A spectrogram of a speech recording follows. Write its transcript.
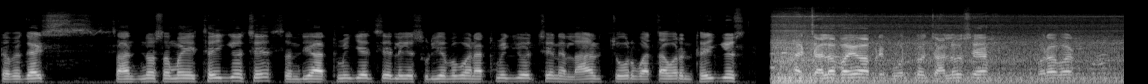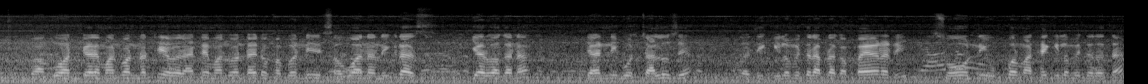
તો હવે ગાઈસ સાંજનો સમય થઈ ગયો છે, સંધ્યા આઠમી ગયા છે, એટલે કે સૂર્ય ભગવાન આઠમી ગયો છે અને લાલ ચોર વાતાવરણ થઈ ગયું છે. ચાલો ભાઈઓ, આપણી બોટ તો ચાલુ છે, બરાબર? વાગો અત્યારે માનવાનું નથી, હવે રાતે માનવાનું થાય તો ખબર નહીં, સવારના નીકળાશ અગિયાર વાગ્યાના, ત્યારની બોટ ચાલુ છે. તો હજી કિલોમીટર આપણા કપાયા નથી, સોની ઉપર માથે કિલોમીટર હતા.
